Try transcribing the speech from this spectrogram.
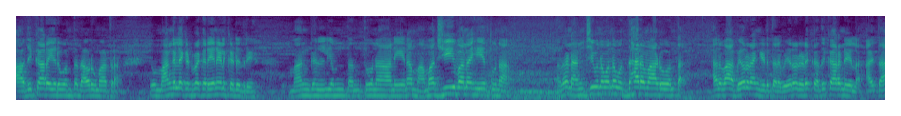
ಆ ಅಧಿಕಾರ ಇರುವಂಥದ್ದು ಅವ್ರಿಗೆ ಮಾತ್ರ. ನೀವು ಮಾಂಗಲ್ಯ ಕಟ್ಬೇಕಾದ್ರೆ ಏನು ಹೇಳಿ ಕಟ್ಟಿದ್ರಿ? ಮಾಂಗಲ್ಯಂ ತಂತು ನಾನೇನ ಮಮ ಜೀವನ ಹೇತುನ. ಅಂದರೆ ನನ್ನ ಜೀವನವನ್ನು ಉದ್ಧಾರ ಮಾಡು ಅಂತ. ಅಲ್ವಾ? ಬೇರೆಯವ್ರು ಹಂಗೆ ಇಡ್ತಾರೆ. ಬೇರೆಯವ್ರು ಇಡೋಕ್ಕೆ ಅಧಿಕಾರನೇ ಇಲ್ಲ. ಆಯಿತಾ?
